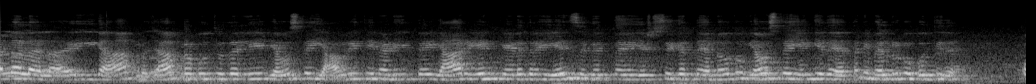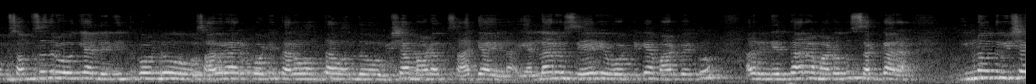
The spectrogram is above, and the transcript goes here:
ಅಲ್ಲ ಅಲ್ಲ ಅಲ್ಲ. ಈಗ ಪ್ರಜಾಪ್ರಭುತ್ವದಲ್ಲಿ ವ್ಯವಸ್ಥೆ ಯಾವ ರೀತಿ ನಡೆಯುತ್ತೆ ಯಾರು ಏನು ಕೇಳಿದ್ರೆ ಏನು ಸಿಗುತ್ತೆ ಎಷ್ಟು ಸಿಗುತ್ತೆ ಅನ್ನೋದು ವ್ಯವಸ್ಥೆ ಹೆಂಗಿದೆ ಅಂತ ನಿಮ್ಮೆಲ್ರಿಗೂ ಗೊತ್ತಿದೆ. ಒಬ್ಬ ಸಂಸದರು ಹೋಗಿ ಅಲ್ಲಿ ನಿಂತ್ಕೊಂಡು ಸಾವಿರಾರು ಕೋಟಿ ತರುವಂಥ ಒಂದು ವಿಷಯ ಮಾಡೋಕ್ಕೆ ಸಾಧ್ಯ ಇಲ್ಲ. ಎಲ್ಲರೂ ಸೇರಿ ಒಟ್ಟಿಗೆ ಮಾಡಬೇಕು. ಅದರ ನಿರ್ಧಾರ ಮಾಡೋದು ಸರ್ಕಾರ. ಇನ್ನೊಂದು ವಿಷಯ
